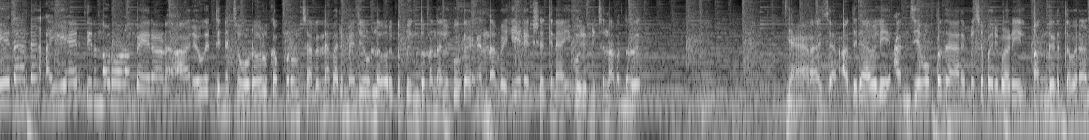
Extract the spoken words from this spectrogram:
ഏതാണ്ട് അയ്യായിരത്തി ഇരുന്നൂറോളം പേരാണ് ആരോഗ്യത്തിന്റെ ചുവടുകൾക്കപ്പുറം ചലന പരിമിതിയുള്ളവർക്ക് പിന്തുണ നൽകുക എന്ന വലിയ ലക്ഷ്യത്തിനായി ഒരുമിച്ച് നടന്നത്. ഞായറാഴ്ച അതിരാവിലെ അഞ്ചേ മുപ്പതിന് ആരംഭിച്ച പരിപാടിയിൽ പങ്കെടുത്തവരാൽ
